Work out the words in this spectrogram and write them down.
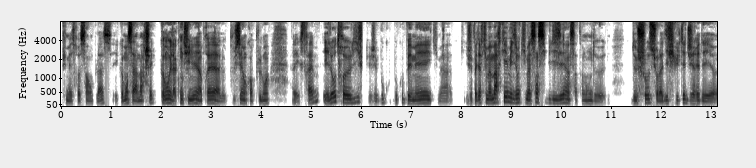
pu mettre ça en place et comment ça a marché, comment il a continué après à le pousser encore plus loin à l'extrême. Et l'autre livre que j'ai beaucoup beaucoup aimé, qui m'a je vais pas dire qu'il m'a marqué, mais disons qu'il m'a sensibilisé à un certain nombre de, choses sur la difficulté de gérer euh,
